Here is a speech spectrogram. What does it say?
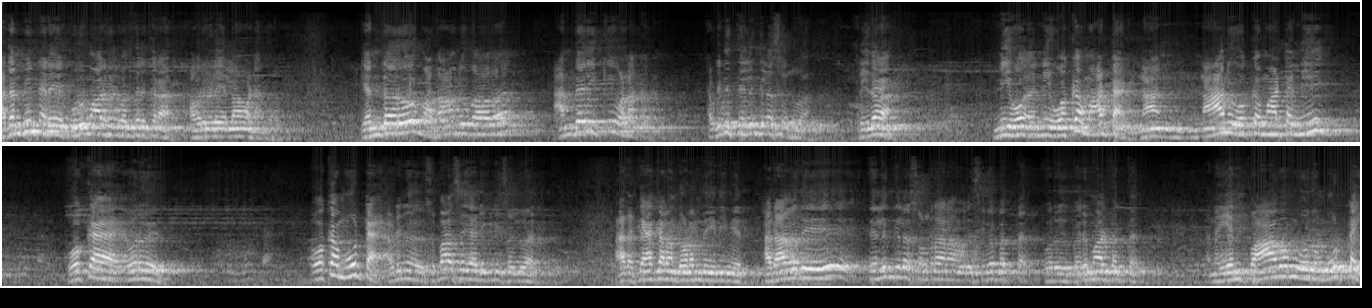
அதன்பின் நிறைய குருமார்கள் வந்திருக்கிறார். அவர்களையெல்லாம் வணங்குறோம். எந்தரோ மகானுபாவ அந்தரிக்கு வணக்கம் அப்படின்னு தெலுங்கில் சொல்லுவாங்க. புரியுதா? நீ நீ ஒக்க மாட்டான் நான் நானும் ஒக்க மாட்டேன் நீ ஒக்க ஒரு ஒக்க மூட்டை அப்படின்னு சுபாஷ் அடிக்கடி சொல்லுவார். அதை கேட்கலாம் தொடர்ந்து இனிமேல். அதாவது தெலுங்கில் சொல்கிறாராம் ஒரு சிவபக்தர் ஒரு பெருமாள் பக்தர். என் பாவம் ஒரு மூட்டை.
